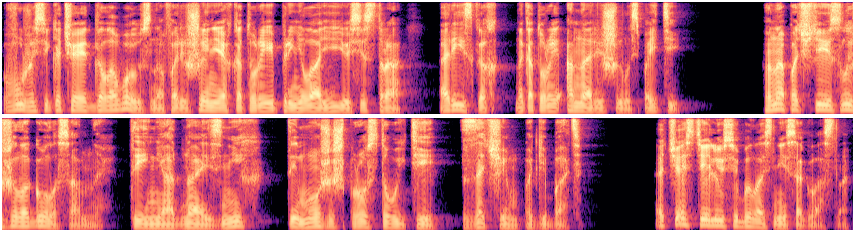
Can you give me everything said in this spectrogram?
в ужасе качает головой, узнав о решениях, которые приняла ее сестра, о рисках, на которые она решилась пойти. Она почти слышала голос Анны. «Ты не одна из них, ты можешь просто уйти. Зачем погибать?» Отчасти Люси была с ней согласна.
